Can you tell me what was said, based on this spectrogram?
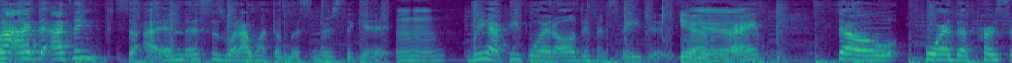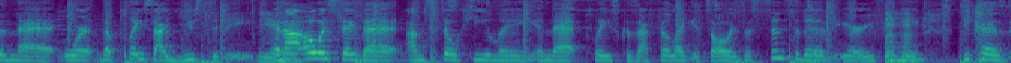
But I, I think, so, and this is what I want the listeners to get. Mm-hmm. We have people at all different stages. Yeah. Yeah. Right? So for the person that, or the place I used to be, Yeah. and I always say that I'm still healing in that place because I feel like it's always a sensitive area for me mm-hmm. because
